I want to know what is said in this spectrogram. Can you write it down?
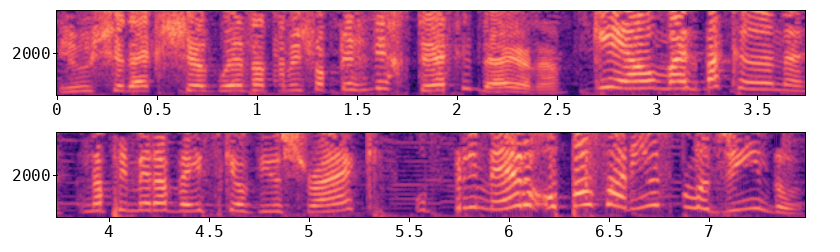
E o Shrek chegou exatamente pra perverter essa ideia, né? Que é o mais bacana. Na primeira vez que eu vi o Shrek, o primeiro, o passarinho explodindo.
